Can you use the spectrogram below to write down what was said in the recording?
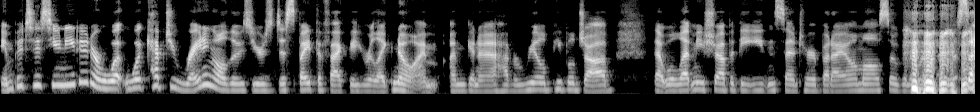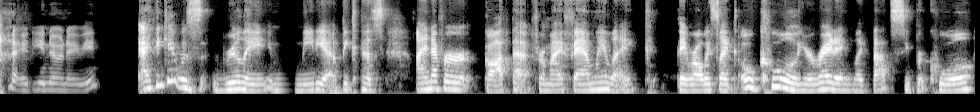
impetus you needed or what what kept you writing all those years despite the fact that you were like, no, I'm I'm gonna have a real people job that will let me shop at the Eaton Center, but I am also gonna work on the side. You know what I mean? I think it was really media because I never got that from my family. Like they were always like, "Oh, cool, you're writing. Like that's super cool."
